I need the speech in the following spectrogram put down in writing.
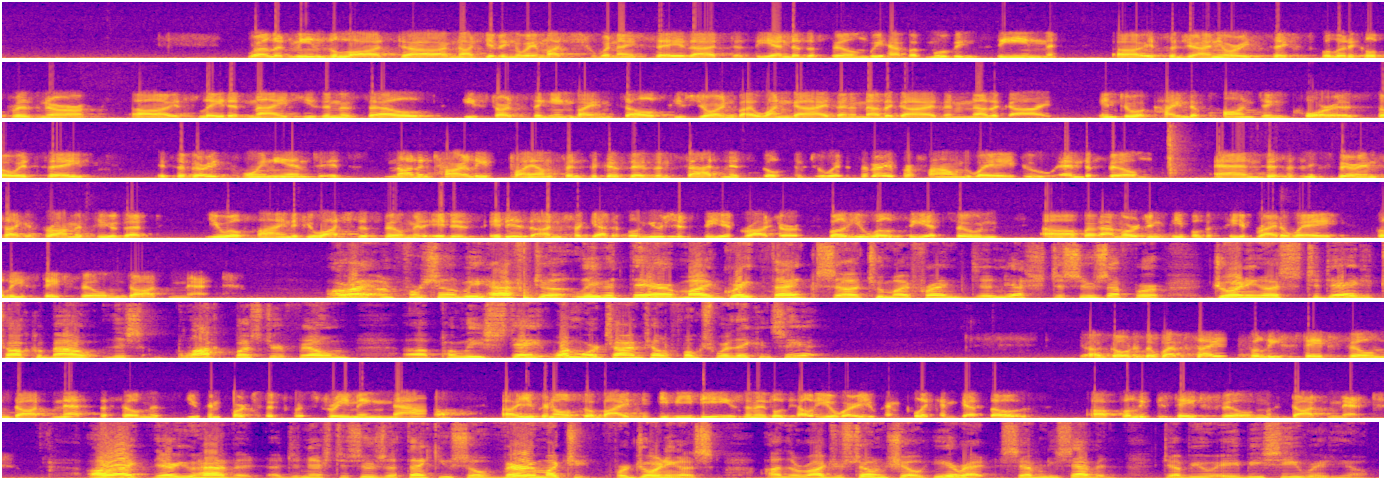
Well, it means a lot. I'm not giving away much when I say that at the end of the film we have a moving scene uh, it's a January 6th political prisoner. Uh, it's late at night. He's in a cell. He starts singing by himself. He's joined by one guy, then another guy, then another guy, into a kind of haunting chorus. So it's a, it's a very poignant. It's not entirely triumphant because there's a sadness built into it. It's a very profound way to end a film, and this is an experience I can promise you that you will find if you watch this film, it, it is it is unforgettable. You should see it, Roger. Well, you will see it soon, uh, but I'm urging people to see it right away. PoliceStateFilm.net. All right. Unfortunately, we have to leave it there. My great thanks uh, to my friend Dinesh D'Souza for joining us today to talk about this blockbuster film, uh, Police State. One more time, tell folks where they can see it. Uh, go to the website, policestatefilm.net. The film is, you can purchase it for streaming now. Uh, you can also buy DVDs, and it'll tell you where you can click and get those. Uh, policestatefilm.net. All right, there you have it. Uh, Dinesh D'Souza, thank you so very much for joining us on The Roger Stone Show here at 77 WABC Radio.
